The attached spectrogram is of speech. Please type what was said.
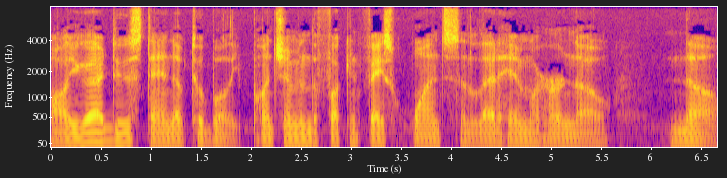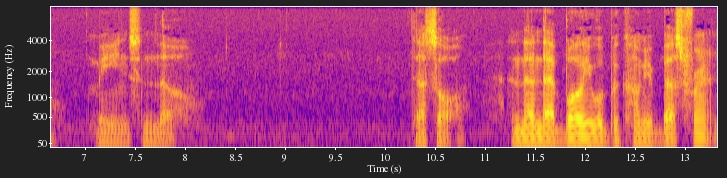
All you gotta do is stand up to a bully, punch him in the fucking face once, and let him or her know no means no. That's all. And then that bully will become your best friend.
